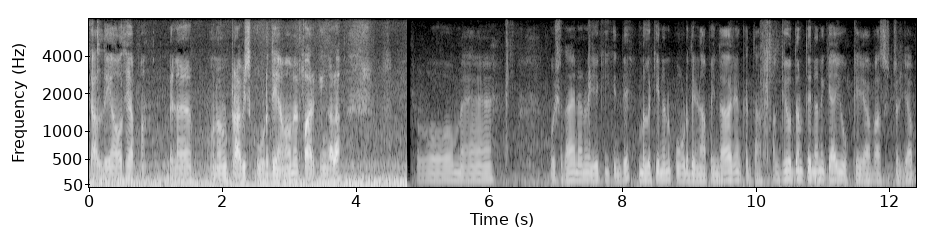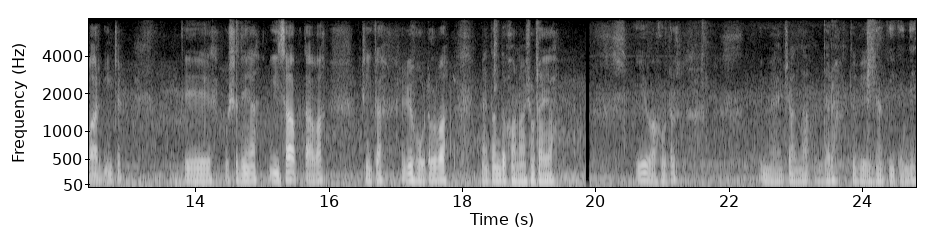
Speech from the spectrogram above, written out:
ਚੱਲਦੇ ਆ ਉੱਥੇ ਆਪਾਂ। ਪਹਿਲਾਂ ਉਹਨਾਂ ਨੂੰ ਟਰਾਵਿਸ ਕੋਡ ਦੇ ਆਵਾਂ ਮੈਂ ਪਾਰਕਿੰਗ ਵਾਲਾ। ਸੋ ਮੈਂ ਪੁੱਛਦਾ ਇਹਨਾਂ ਨੂੰ ਇਹ ਕੀ ਕਹਿੰਦੇ? ਮਤਲਬ ਕਿ ਇਹਨਾਂ ਨੂੰ ਕੋਡ ਦੇਣਾ ਪੈਂਦਾ ਜਾਂ ਕਿੱਦਾਂ? ਅੱਗੇ ਉਦੋਂ ਤੇ ਇਹਨਾਂ ਨੇ ਕਿਹਾ ਹੀ ਓਕੇ ਆ ਬਸ ਚੱਲ ਜਾ ਪਾਰਕਿੰਗ 'ਚ। ਤੇ ਪੁੱਛਦੇ ਆ ਕੀ ਹਿਸਾਬ ਕਿਤਾਬ ਆ? ਠੀਕ ਆ ਇਹ ਹੋਟਲ ਵਾ। ਮੈਂ ਤੁਹਾਨੂੰ ਦਿਖਾਉਣਾ ਛੋਟਾ ਜਿਹਾ। ਇਹ ਵਾ ਹੋਟਲ। ਮੈਂ ਚੱਲਦਾ ਅੰਦਰ ਤੇ ਵੇਖਦਾ ਕੀ ਕਹਿੰਦੇ।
